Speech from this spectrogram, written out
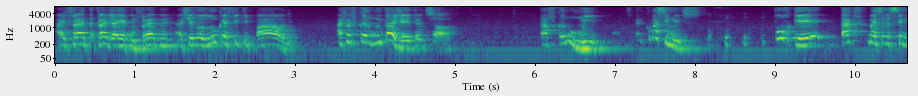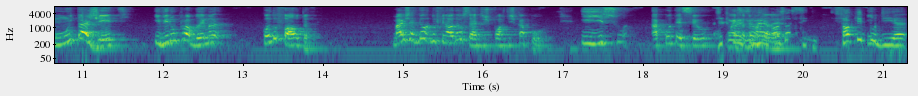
Aí Fred, Fred já ia com o Fred, né? Aí chegou o Lucas Fittipaldi. Aí foi ficando muita gente. Eu disse, ó, tá ficando ruim. Como assim ruim isso? Porque tá começando a ser muita gente e vira um problema quando falta. Mas deu, no final deu certo, o esporte escapou. E isso aconteceu com essa mesma relógio assim. Só que podia,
